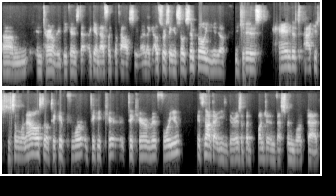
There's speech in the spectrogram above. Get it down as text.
um, internally, because that, again, that's like the fallacy, right? Like outsourcing is so simple. You know, you just hand this package to someone else. They'll take it for take it care take care of it for you. It's not that easy. There is a bunch of investment work that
